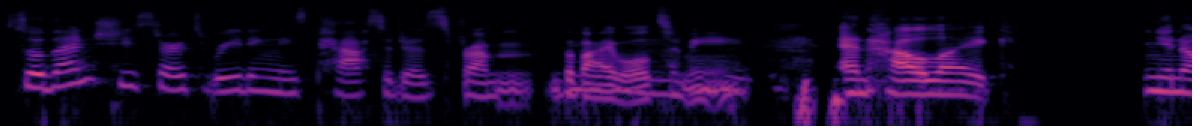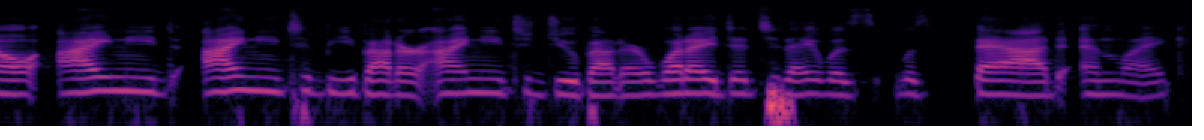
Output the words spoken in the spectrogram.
So then she starts reading these passages from the Bible mm-hmm. to me mm-hmm. and how like you know, I need I need to be better. I need to do better. What I did today was was bad and like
